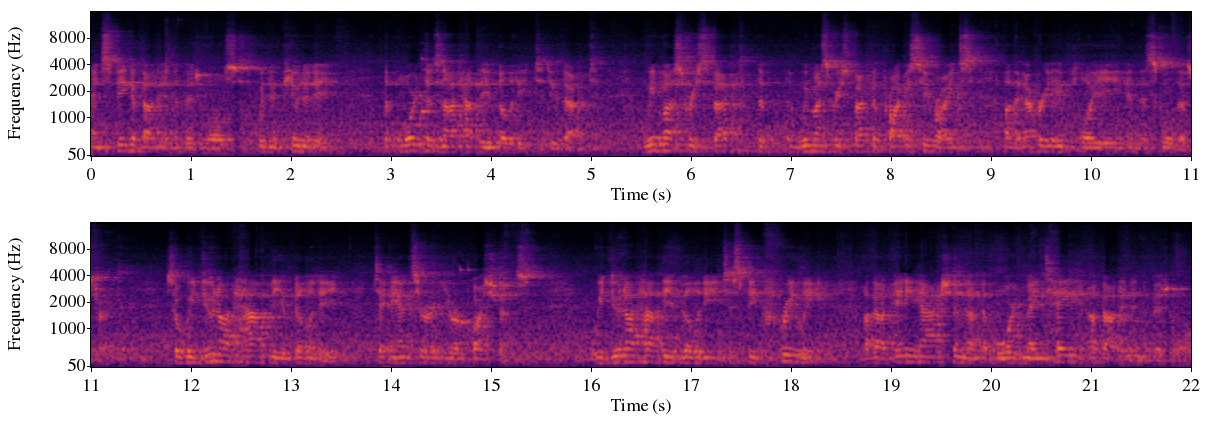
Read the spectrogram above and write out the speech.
and speak about individuals with impunity, the board does not have the ability to do that we must respect the we must respect the privacy rights of every employee in this school district. So we do not have the ability to answer your questions. We do not have the ability to speak freely about any action that the board may take about an individual.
